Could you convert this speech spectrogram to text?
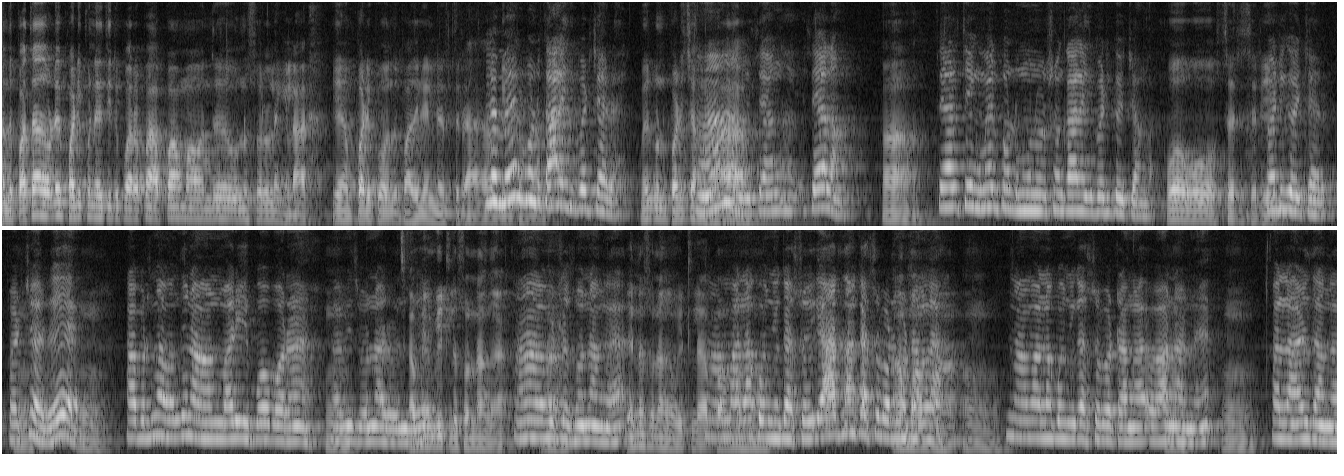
அந்த பத்தாவதோட படிப்பை நிறுத்திட்டு போகிறப்ப அப்பா அம்மா வந்து ஒன்றும் சொல்லலைங்களா? ஏன் படிப்பை வந்து பாதியிலே நிறுத்துற மேற்கொண்டு காலேஜ் படித்தார் மேற்கொண்டு சேங்க சேலம். சேலத்தை எங்கள் மேற்கொண்டு மூணு வருஷம் காலேஜ் படிக்க வச்சாங்க. ஓ ஓ சரி சரி. படிக்க வச்சார். படித்தார் அப்புறம் தான் வந்து நான் அந்த மாதிரி போக போகிறேன் அப்படின்னு சொன்னார் வந்து. அப்படின்னு வீட்டில் சொன்னாங்க. ஆ வீட்டில் சொன்னாங்க. என்ன சொன்னாங்க வீட்டில் அப்பா அம்மா? நாமெல்லாம் கொஞ்சம் கஷ்டம் யார் தான் கஷ்டப்பட மாட்டாங்களா? ம் நாமெல்லாம் கொஞ்சம் கஷ்டப்பட்டாங்க வேணான்னு. ம் எல்லாம் அழுதாங்க.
